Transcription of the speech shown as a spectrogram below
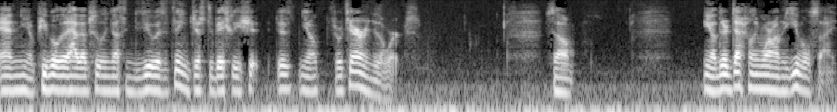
And, you know, people that have absolutely nothing to do with the thing just to basically, sh- just, you know, throw terror into the works. So, you know, they're definitely more on the evil side.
